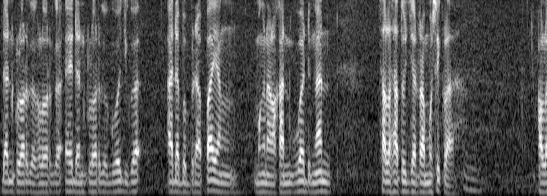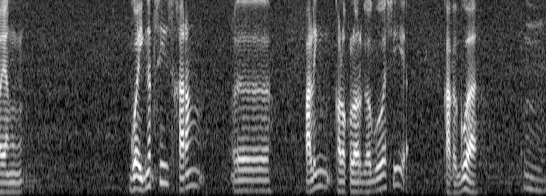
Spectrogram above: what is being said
dan keluarga-keluarga eh dan keluarga gue juga ada beberapa yang mengenalkan gue dengan salah satu genre musik lah. Kalau yang gue inget sih sekarang eh, paling kalau keluarga gue sih kakak gue Hmm.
